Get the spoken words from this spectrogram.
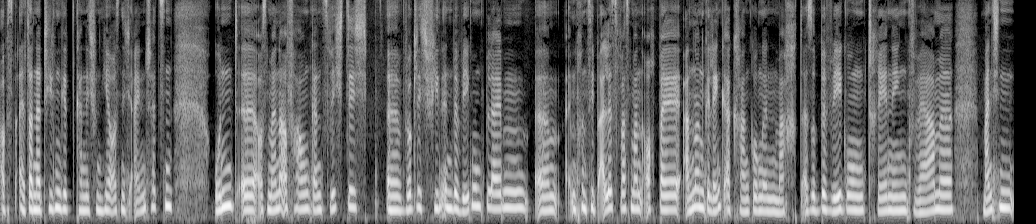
Ob es Alternativen gibt, kann ich von hier aus nicht einschätzen. Und äh, aus meiner Erfahrung ganz wichtig, äh, wirklich viel in Bewegung bleiben. Ähm, Im Prinzip alles, was man auch bei anderen Gelenkerkrankungen macht. Also Bewegung, Training, Wärme. Manchen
